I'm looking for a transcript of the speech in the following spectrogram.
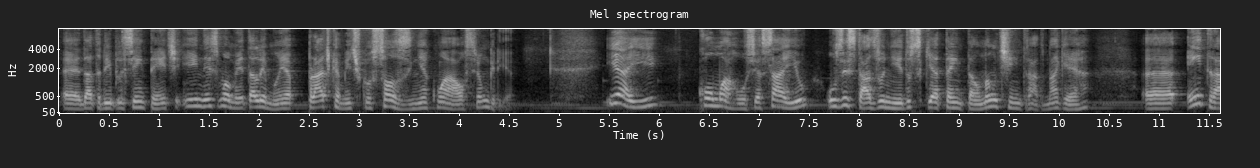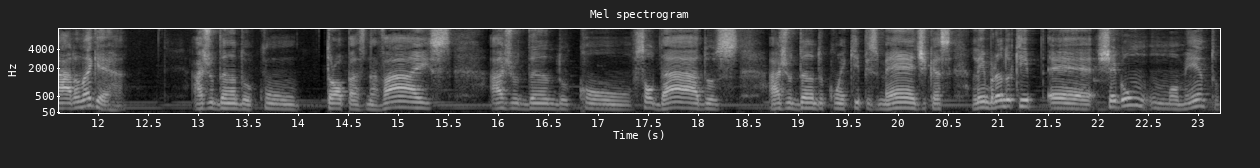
é, da Tríplice Entente e nesse momento a Alemanha praticamente ficou sozinha com a Áustria-Hungria. E aí, como a Rússia saiu, os Estados Unidos, que até então não tinham entrado na guerra, uh, entraram na guerra, ajudando com tropas navais, ajudando com soldados, ajudando com equipes médicas. Lembrando que é, chegou um, um, momento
